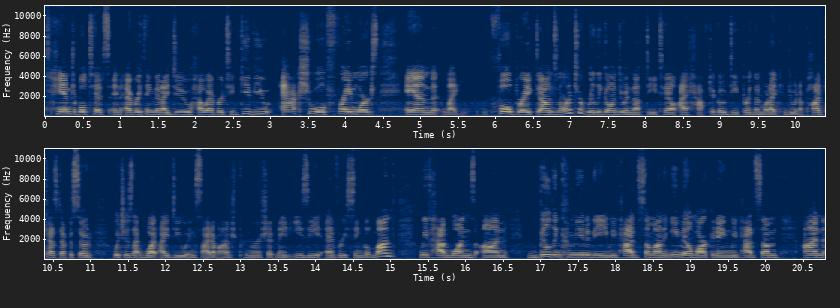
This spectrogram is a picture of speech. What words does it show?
tangible tips in everything that I do. However, to give you actual frameworks and like full breakdowns, in order to really go into enough detail, I have to go deeper than what I can do in a podcast episode, which is what I do inside of Entrepreneurship Made Easy every single month. We've had ones on building community, we've had some on email marketing, we've had some on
